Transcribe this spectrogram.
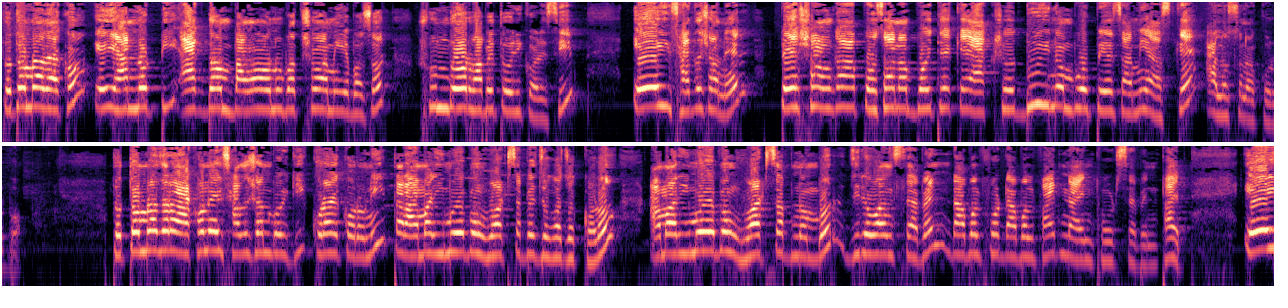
তো তোমরা দেখো, এই হ্যান্ড নোটটি একদম বাংলা অনুবাদ সহ আমি এবছর সুন্দরভাবে তৈরি করেছি। এই সাজেশনের পেজ সংখ্যা পঁচানব্বই থেকে একশো দুই নম্বর পেজ আমি আজকে আলোচনা করব। তো তোমরা যারা এখন এই সাজেশন বইটি ক্রয় করনি তারা আমার ইমো এবং হোয়াটসঅ্যাপে যোগাযোগ করো। আমার ইমো এবং হোয়াটসঅ্যাপ নম্বর zero one seven double four double five nine four seven five এই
